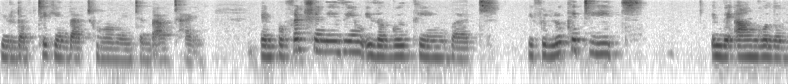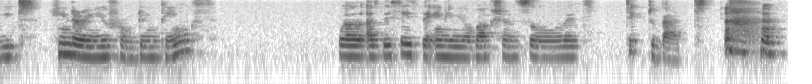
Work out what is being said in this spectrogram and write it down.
you would have taken that moment and that time. And perfectionism is a good thing but if you look at it in the angle of it hindering you from doing things. Well as they say it's the enemy of action so let's stick to that.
